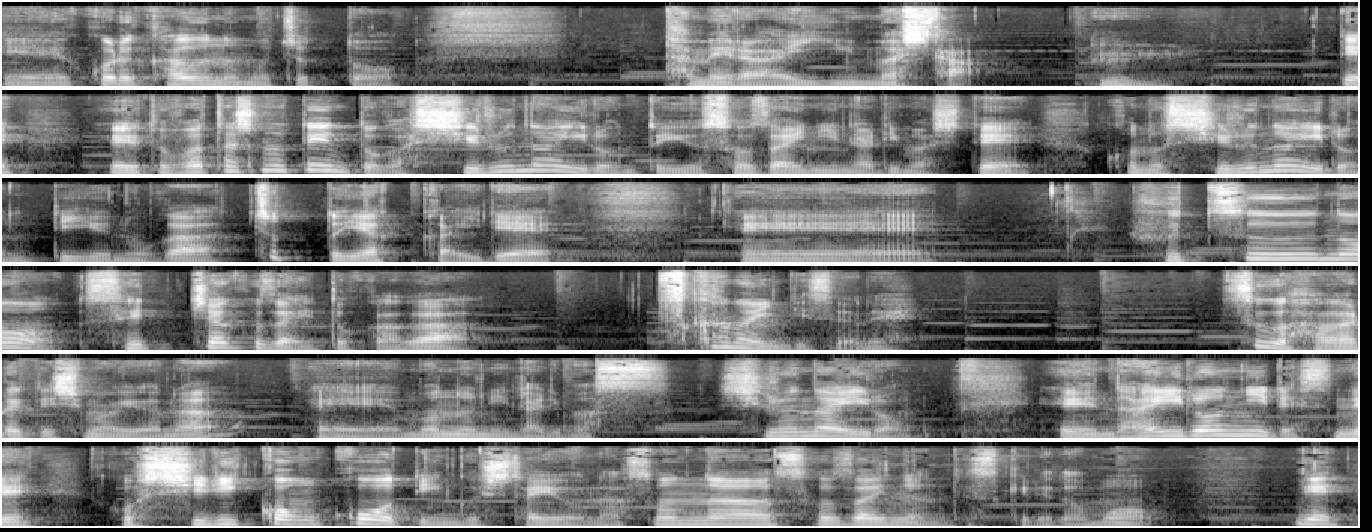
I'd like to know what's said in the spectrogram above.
えー、これ買うのもちょっとためらいました。うんで、えーと、私のテントがシルナイロンという素材になりましてこのシルナイロンっていうのがちょっと厄介で、えー、普通の接着剤とかがつかないんですよね。すぐ剥がれてしまうような、えー、ものになります。シルナイロン、えー、ナイロンにですねこうシリコンコーティングしたようなそんな素材なんですけれども。で、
